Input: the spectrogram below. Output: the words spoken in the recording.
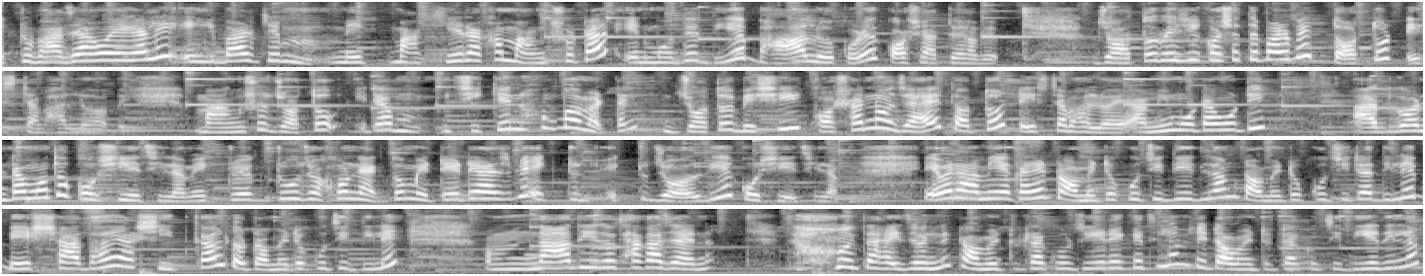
একটু ভাজা হয়ে গেলে এইবার যে মাখিয়ে রাখা মাংসটা, এর মধ্যে দিয়ে ভালো করে কষাতে হবে। যত বেশি কষাতে পারবে, তত টেস্টটা ভালো হবে। মাংস যত, এটা চিকেন হোক বা মাটন যত বেশি কষানো যায়, তত টেস্টটা ভালো হয়। আমি মোটামুটি আধ ঘণ্টা মতো কষিয়েছিলাম। একটু একটু যখন একদম এটে এটে আসবে, একটু একটু জল দিয়ে কষিয়েছিলাম। এবার আমি এখানে টমেটো কুচি দিয়ে দিলাম। টমেটো কুচিটা দিলে বেশ স্বাদ হয়, আর শীতকাল তো টমেটো কুচি দিলে না দিয়ে তো থাকা যায় না। তো তাই জন্য টমেটোটা কুচিয়ে রেখেছিলাম, সেই টমেটোটা কুচি দিয়ে দিলাম।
